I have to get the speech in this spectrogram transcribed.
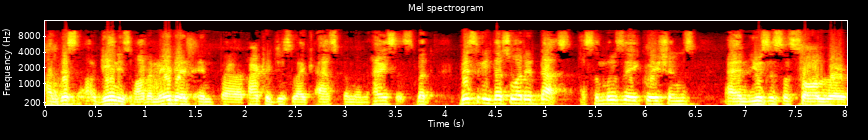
And this again is automated in uh, packages like Aspen and HYSYS. But basically that's what it does. Assembles the equations and uses a solver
